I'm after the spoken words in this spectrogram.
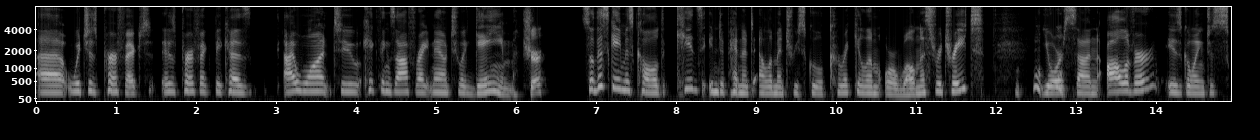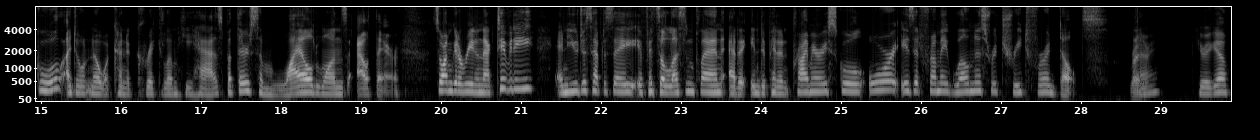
uh, which is perfect. It is perfect because I want to kick things off right now to a game. Sure. So, this game is called Kids Independent Elementary School Curriculum or Wellness Retreat. Your son Oliver is going to school. I don't know what kind of curriculum he has, but there's some wild ones out there. So, I'm going to read an activity, and you just have to say if it's a lesson plan at an independent primary school or is it from a wellness retreat for adults. Right. All right, here we go.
